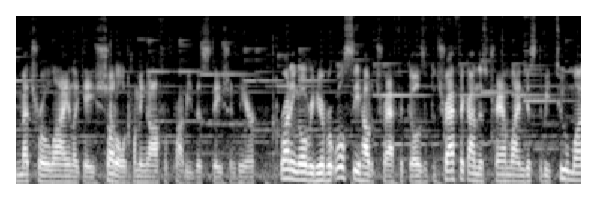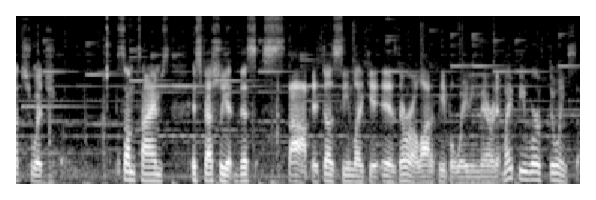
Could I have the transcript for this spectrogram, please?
metro line, like a shuttle coming off of probably this station here, running over here, but we'll see how the traffic goes. If the traffic on this tram line gets to be too much, which sometimes, especially at this stop, it does seem like it is. There are a lot of people waiting there, and it might be worth doing so.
